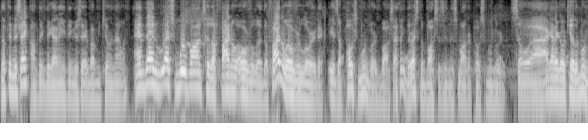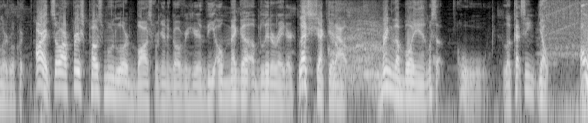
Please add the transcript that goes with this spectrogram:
Nothing to say? I don't think they got anything to say about me killing that one. And then let's move on to the final overlord. The final overlord is a post moonlord boss. I think the rest of the bosses in this mod are post moonlord. So uh, I gotta go kill the moonlord real quick. Alright, so our first post Moon Lord boss we're gonna go over here, the Omega Obliterator. Let's check it out. Bring the boy in. What's up? Oh, little cutscene. Yo. Oh,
